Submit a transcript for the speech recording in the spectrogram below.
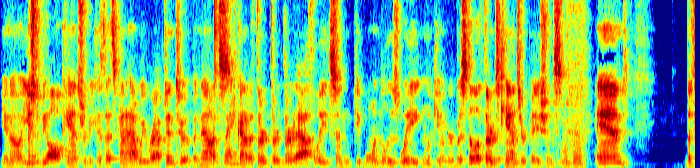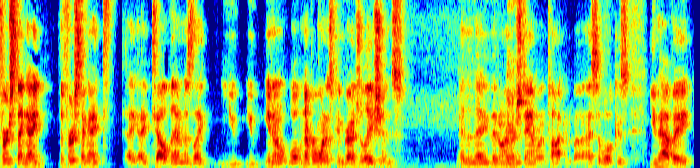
You know, it used to be all cancer because that's kind of how we wrapped into it, but now it's Right. kind of a third, third, third athletes and people wanting to lose weight and look younger, but still a third's cancer patients. Mm-hmm. And the first thing I, the first thing I, I, I tell them is like, you, you, you know, well, number one is congratulations and then they, they don't understand what I'm talking about. I said, well, because you have a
